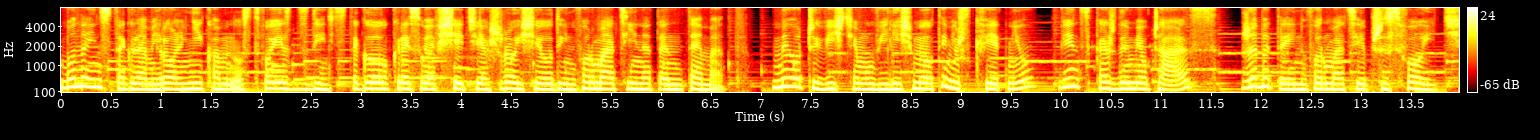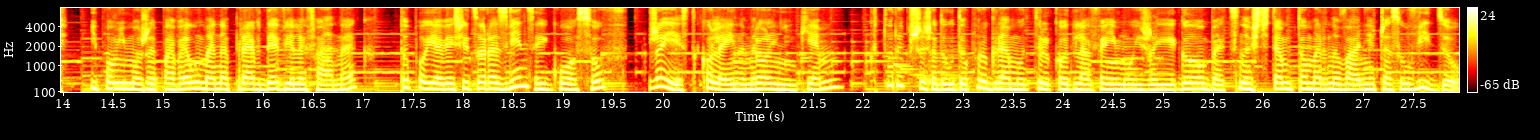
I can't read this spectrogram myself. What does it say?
bo na Instagramie rolnika mnóstwo jest zdjęć z tego okresu, a w sieci aż roi się od informacji na ten temat. My oczywiście mówiliśmy o tym już w kwietniu, więc każdy miał czas, żeby te informacje przyswoić. I pomimo, że Paweł ma naprawdę wiele fanek, to pojawia się coraz więcej głosów, że jest kolejnym rolnikiem, który przyszedł do programu tylko dla fejmu i że jego obecność tam to marnowanie czasu widzów.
